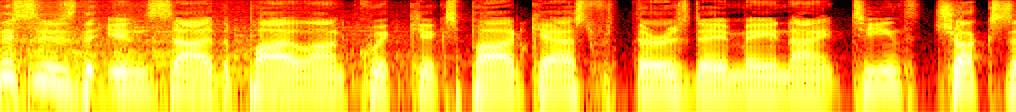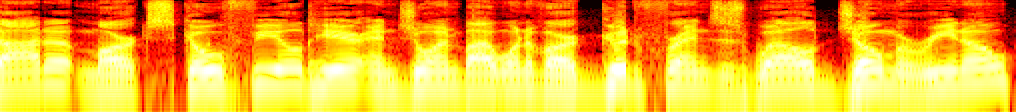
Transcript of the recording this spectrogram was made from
This is the Inside the Pylon Quick Kicks podcast for Thursday, May 19th. Chuck Zodda, Mark Schofield here, and joined by one of our good friends as well, Joe Marino.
